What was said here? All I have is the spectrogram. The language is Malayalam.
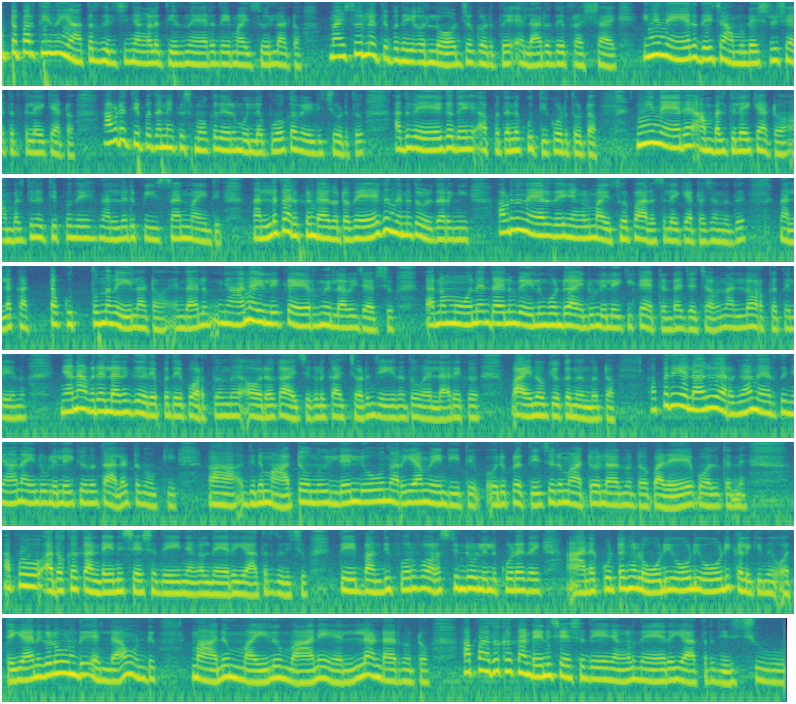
പുട്ടപ്പുറത്തിൽ നിന്ന് യാത്ര തിരിച്ച് ഞങ്ങൾ എത്തിയത് നേരെ ദേ മൈസൂരിലാട്ടോ. മൈസൂരിലെത്തിയപ്പോൾ ദേ ഒരു ലോഡ്ജൊക്കെ എടുത്ത് എല്ലാവരും ദേ ഫ്രഷായി ഇനി നേരെ ദേ ചാമുണ്ടേശ്വരി ക്ഷേത്രത്തിലേക്കാട്ടോ. അവിടെ എത്തിയപ്പോൾ തന്നെ കൃഷ്ണമോക്ക് ദേ ഒരു മുല്ലപ്പൂവൊക്കെ മേടിച്ചു കൊടുത്തു. അത് വേഗതെ അപ്പം തന്നെ കുത്തി കൊടുത്തു കേട്ടോ ഇനി നേരെ അമ്പലത്തിലേക്കാട്ടോ. അമ്പലത്തിലെത്തിയപ്പോൾ ദേ നല്ലൊരു പീസ് ആൻഡ് മൈൻഡ് നല്ല തിരക്കുണ്ടായിരുന്നു കേട്ടോ വേഗം തന്നെ തൊഴുതിറങ്ങി. അവിടുന്ന് നേരെ ദേ ഞങ്ങൾ മൈസൂർ പാലസിലേക്കാട്ടോ ചെന്നത്. നല്ല കട്ട കുത്തുന്ന വെയിലാട്ടോ. എന്തായാലും ഞാൻ അതിലേക്ക് കയറുന്നില്ല വിചാരിച്ചു. കാരണം മോൻ എന്തായാലും വെയിലും കൊണ്ട് അതിന്റെ ഉള്ളിലേക്ക് കയറ്റണ്ട വിചാരിച്ചു അവൻ നല്ല ഉറക്കത്തിലായിരുന്നു. ഞാൻ അവരെല്ലാവരും കയറിയപ്പോൾ ദേ പുറത്തുനിന്ന് ഓരോ കാഴ്ചകൾ കച്ചവടം ചെയ്യുന്നതും എല്ലാവരെയൊക്കെ വായി നോക്കിയൊക്കെ നിന്നിട്ടോ അപ്പോൾ ഇത് എല്ലാവരും ഇറങ്ങാൻ നേരത്ത് ഞാൻ അതിന്റെ ഉള്ളിലേക്ക് ഒന്ന് തലട്ട് നോക്കി. ഇതിന് മാറ്റമൊന്നും ഇല്ലല്ലോ എന്നറിയാൻ വേണ്ടിയിട്ട്. ഒരു പ്രത്യേകിച്ച് ഒരു മാറ്റം ഇല്ലായിരുന്നു കേട്ടോ പഴയ പോലെ തന്നെ. അപ്പോൾ അതൊക്കെ കണ്ടതിന് ശേഷം ദേ ഞങ്ങൾ നേരെ യാത്ര തിരിച്ചു. ദേ ബന്ദിപ്പൂർ ഫോറസ്റ്റിന്റെ ഉള്ളിൽ കൂടെ ദേ ആനക്കൂട്ടങ്ങൾ ഓടി ഓടി ഓടി കളിക്കുന്നു. ഒറ്റയാനകളും ഉണ്ട് എല്ലാം ഉണ്ട്. മാനും മയിലും ആനയും എല്ലാം ഉണ്ടായിരുന്നു കേട്ടോ അപ്പോൾ അതൊക്കെ കണ്ടതിന് ശേഷം ഞങ്ങൾ നേരെ യാത്ര തിരിച്ചു.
